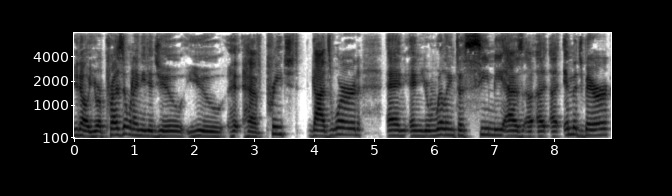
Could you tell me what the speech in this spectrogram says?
you know, you were present when I needed you. You ha- have preached God's word, and and you're willing to see me as a, a, a image bearer.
